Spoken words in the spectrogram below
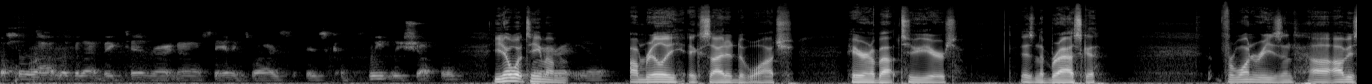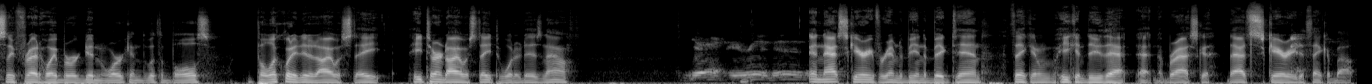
the whole outlook of that Big Ten right now, standings wise, is completely shuffled. You know what team I'm you know, I'm really excited to watch here in about two years is Nebraska. For one reason, uh, obviously Fred Hoiberg didn't work in, with the Bulls, but look what he did at Iowa State. He turned Iowa State to what it is now, yeah, he really did. and that's scary for him to be in the Big Ten. Thinking he can do that at Nebraska, that's scary to think about.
